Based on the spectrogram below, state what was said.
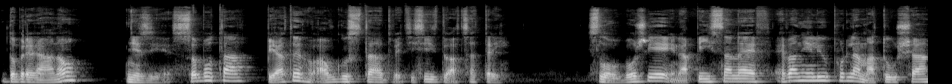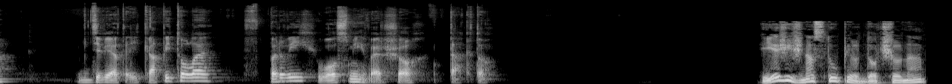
Dobré ráno, dnes je sobota 5. augusta 2023. Slovo Božie je napísané v Evaníliu podľa Matúša v 9. kapitole v prvých 8 veršoch takto. Ježiš nastúpil do člna,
